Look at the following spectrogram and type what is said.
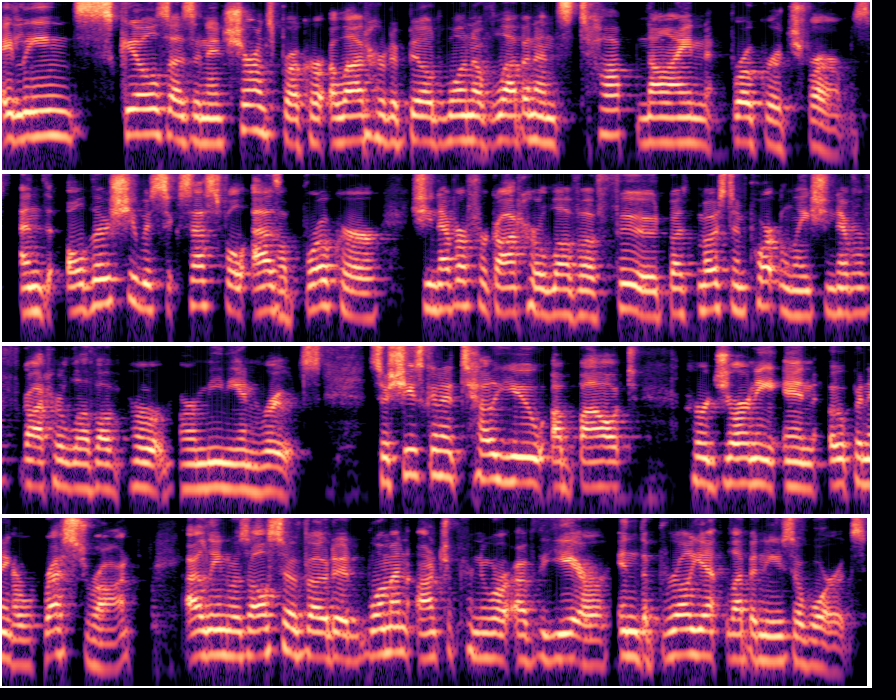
Aline's skills as an insurance broker allowed her to build one of Lebanon's top nine brokerage firms. And although she was successful as a broker, she never forgot her love of food, but most importantly, she never forgot her love of her Armenian roots. So she's going to tell you about her journey in opening a restaurant. Aline was also voted Woman Entrepreneur of the Year in the Brilliant Lebanese Awards.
